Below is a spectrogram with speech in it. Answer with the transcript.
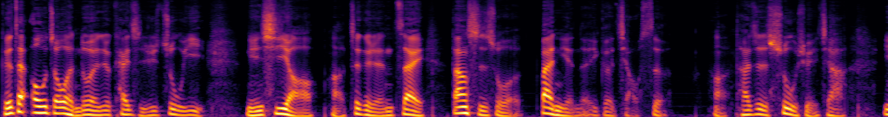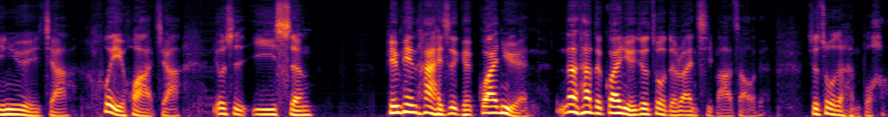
可是，在欧洲，很多人就开始去注意年希尧啊，这个人在当时所扮演的一个角色啊，他是数学家、音乐家、绘画家，又是医生，偏偏他还是个官员，那他的官员就做得乱七八糟的，就做得很不好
